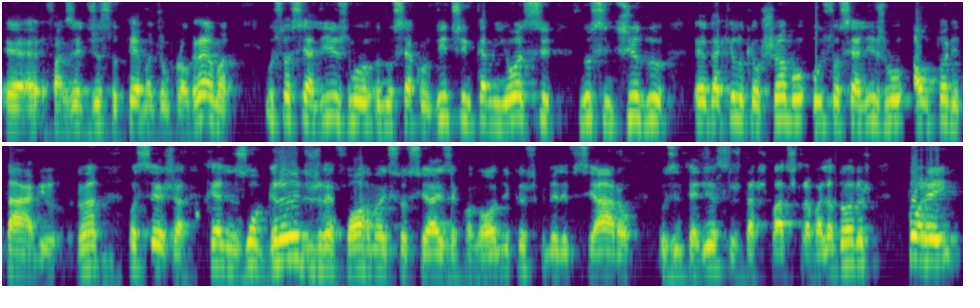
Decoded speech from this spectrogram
é, fazer disso o tema de um programa, o socialismo no século XX encaminhou-se no sentido eh, daquilo que eu chamo o socialismo autoritário, é? ou seja, realizou grandes reformas sociais e econômicas que beneficiaram os interesses das classes trabalhadoras, porém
